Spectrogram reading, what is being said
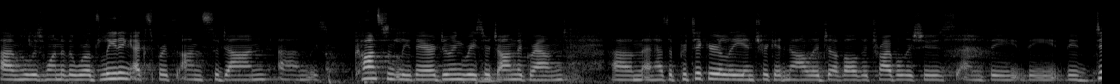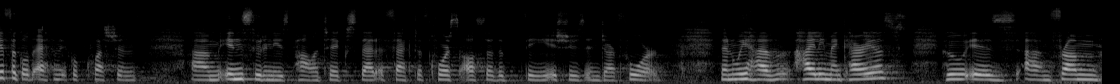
um, who is one of the world's leading experts on Sudan, um, is constantly there doing research on the ground, um, and has a particularly intricate knowledge of all the tribal issues and the, the, the difficult ethnical questions um, in Sudanese politics that affect, of course, also the, the issues in Darfur. Then we have Haile Menkerios, who is um, from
